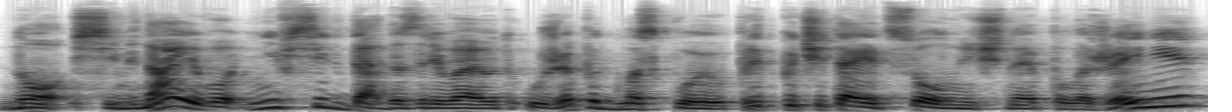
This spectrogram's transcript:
но семена его не всегда дозревают уже под Москвою, предпочитает солнечное положение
